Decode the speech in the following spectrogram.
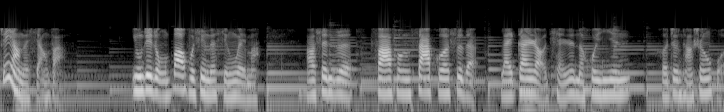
这样的想法，用这种报复性的行为嘛，啊，甚至发疯撒泼似的来干扰前任的婚姻和正常生活，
